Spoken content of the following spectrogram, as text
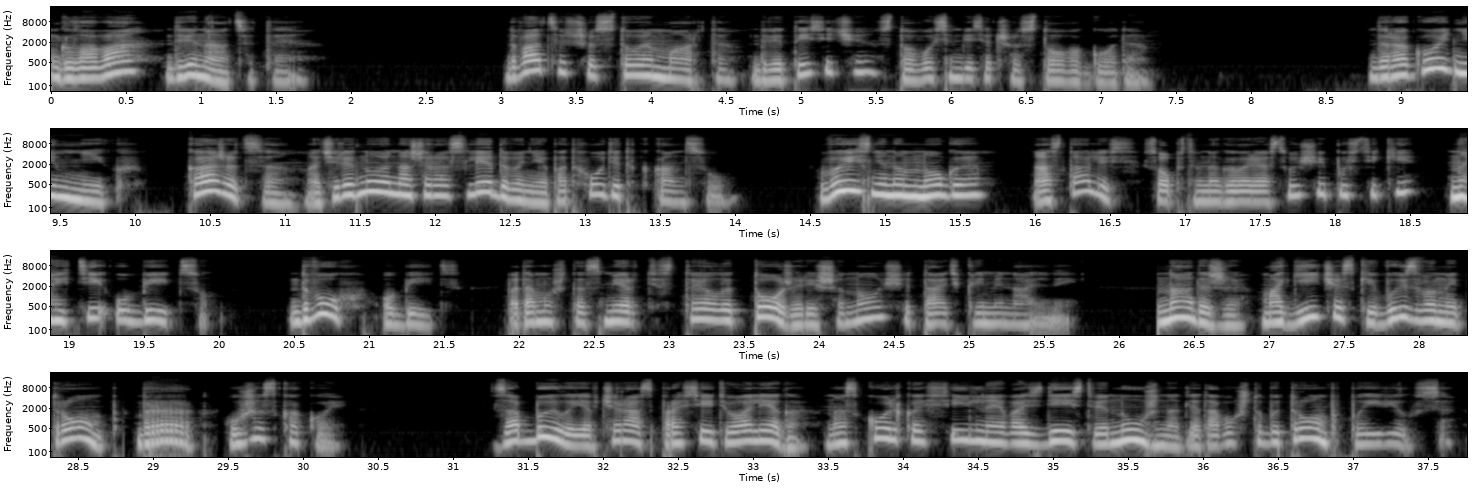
Глава 12. 26 марта 2186 года. Дорогой дневник, кажется, очередное наше расследование подходит к концу. Выяснено многое, остались, собственно говоря, сущие пустяки, найти убийцу. Двух убийц, потому что смерть Стеллы тоже решено считать криминальной. Надо же, магически вызванный тромб. Бррр, ужас какой. Забыла я вчера спросить у Олега, насколько сильное воздействие нужно для того, чтобы тромб появился.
